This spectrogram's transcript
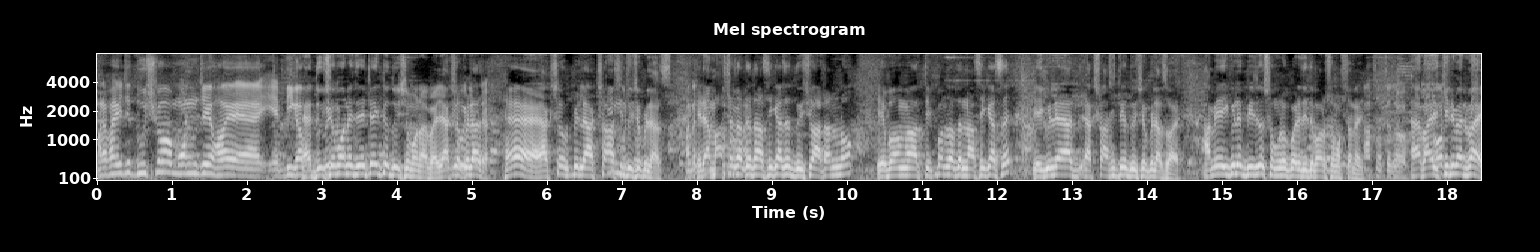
মানে ভাই যে দুইশো মন যে হয় বিঘা হ্যাঁ দুইশো মনে যেটাই তো দুইশো মনে হয় ভাই। একশো প্লাস হ্যাঁ একশো প্লাস একশো আশি দুইশো প্লাস মানে এটা মাস্টার জাতের নাসিক আছে দুইশো আটান্ন এবং তিপ্পান্ন জাতের নাসিক আছে। এইগুলো একশো আশি থেকে দুইশো প্লাস হয়। আমি এইগুলো বীজও সংগ্রহ করে দিতে পারব সমস্যা নেই। আচ্ছা আচ্ছা। হ্যাঁ ভাই কি নেবেন ভাই।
